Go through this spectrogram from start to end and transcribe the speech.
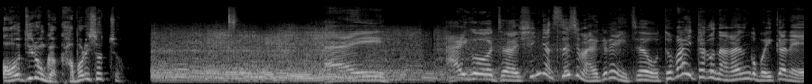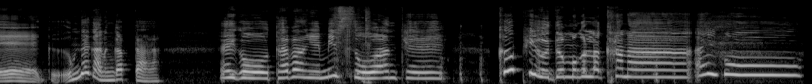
어디론가 가버리셨죠. 아이, 아이고, 저 신경 쓰지 말 그래. 저 오토바이 타고 나가는 거 보니까네. 그 읍내 가는갑다. 아이고, 다방에 미스 오한테 커피 얻어먹을라 카나. 아이고.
